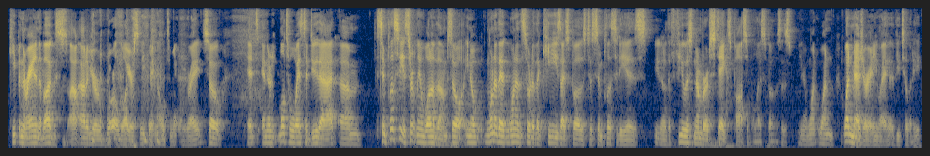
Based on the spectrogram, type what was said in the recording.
keeping the rain and the bugs out of your world while you're sleeping. Ultimately, right? So, it's and there's multiple ways to do that. Um, simplicity is certainly one of them. So, you know, one of the one of the sort of the keys, I suppose, to simplicity is you know the fewest number of stakes possible. I suppose is you know one one one measure anyway of utility.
